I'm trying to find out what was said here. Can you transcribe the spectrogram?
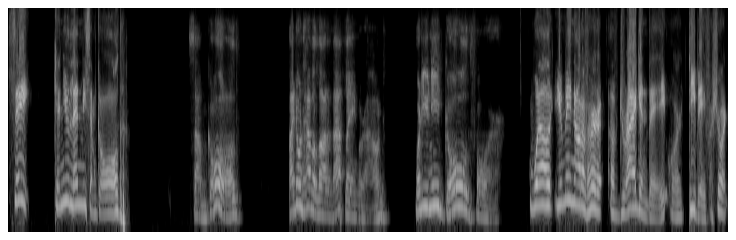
Say, can you lend me some gold? Some gold? I don't have a lot of that laying around. What do you need gold for? Well, you may not have heard of Dragon Bay, or D-Bay for short.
